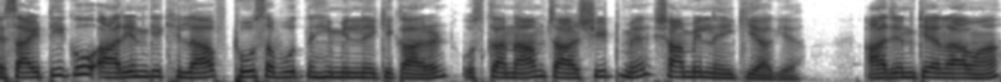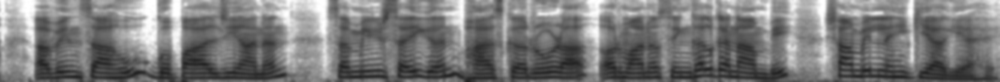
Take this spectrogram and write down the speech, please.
एसआईटी को आर्यन के खिलाफ ठोस सबूत नहीं मिलने के कारण उसका नाम चार्जशीट में शामिल नहीं किया गया। आर्यन के अलावा अविन साहू, गोपाल जी आनंद समीर सईगन, भास्कर रोड़ा और मानव सिंघल का नाम भी शामिल नहीं किया गया है।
